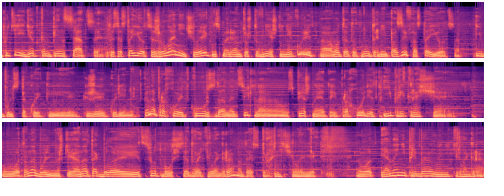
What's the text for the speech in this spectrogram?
пути, идет компенсация. То есть остается желание, человек, несмотря на то, что внешне не курит, а вот этот внутренний позыв остается. Импульс такой к, к же курению. Она проходит курс, да, она действительно успешно это и проходит, и прекращает. Вот, она более немножко... Она так была... И вот был 62 килограмма, да, стройный человек. Вот. И она не прибавила ни килограмм.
